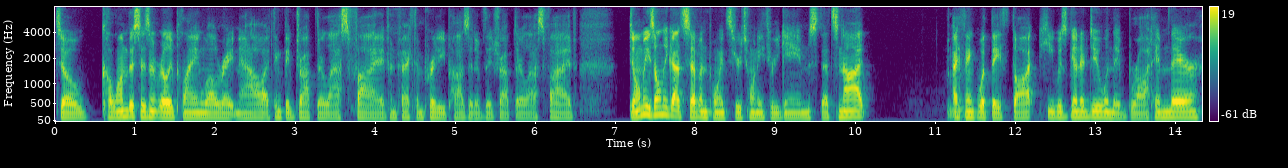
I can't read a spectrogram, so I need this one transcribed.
So Columbus isn't really playing well right now. I think they've dropped their last five. In fact, I'm pretty positive they dropped their last five. Domi's only got seven points through 23 games. That's not, I Mhm. think, what they thought he was going to do when they brought him there.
